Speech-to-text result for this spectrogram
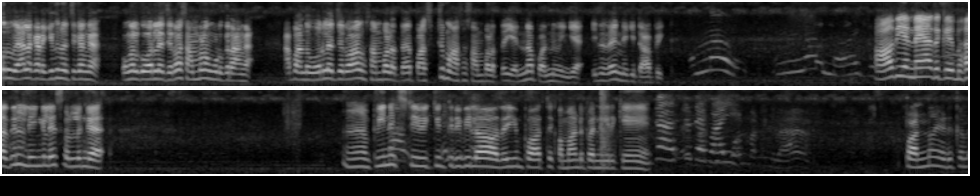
ஒரு வேலை கிடைக்குதுன்னு வச்சுக்கோங்க. உங்களுக்கு ஒரு லட்ச ரூபா சம்பளம் கொடுக்குறாங்க. அப்போ அந்த ஒரு லட்ச ரூபா சம்பளத்தை ஃபஸ்ட்டு மாதம் சம்பளத்தை என்ன பண்ணுவீங்க? இதுதான் இன்னைக்கு டாபிக் ஆதி என்ன அதுக்கு பதில் நீங்களே சொல்லுங்க. பீனக்ஸ் டிவிக்கும் திருவிழா அதையும் பார்த்து கமாண்ட் பண்ணியிருக்கேன். பண்ணோம் எடுக்கல.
